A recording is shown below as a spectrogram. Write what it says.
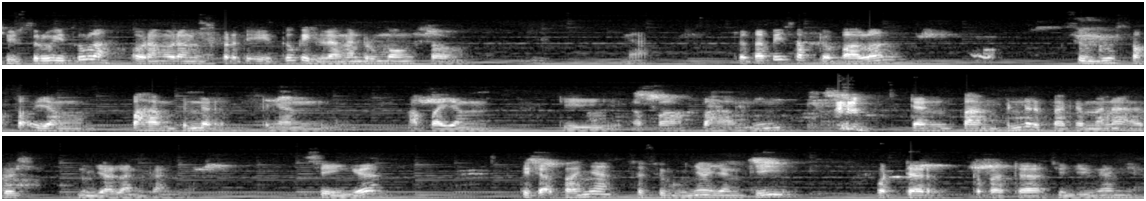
justru itulah orang-orang seperti itu kehilangan rumongso. Nah tetapi Sabdo Palon sungguh sosok yang paham benar dengan apa yang di apa pahami dan paham benar bagaimana harus menjalankannya sehingga tidak banyak sesungguhnya yang diwedar kepada junjungannya.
